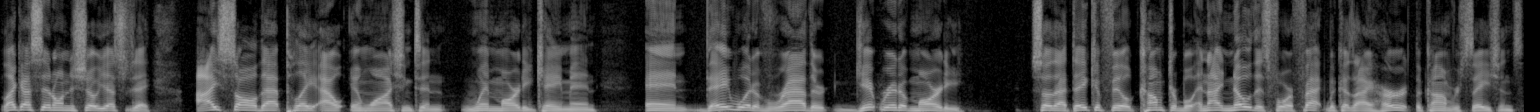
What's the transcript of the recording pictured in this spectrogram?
Like I said on the show yesterday, I saw that play out in Washington when Marty came in, and they would have rather get rid of Marty so that they could feel comfortable. And I know this for a fact because I heard the conversations.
